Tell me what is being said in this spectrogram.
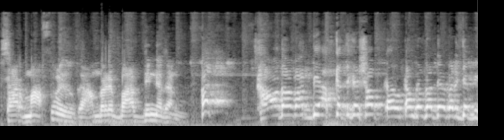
স্যার মাফ করে দেবো আমরা বাদ দিন না জানি। খাওয়া দাওয়া বাদ দিয়ে আজকে থেকে সব কাম- কাজ বাদ দিয়ে বাড়ি যাবি।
